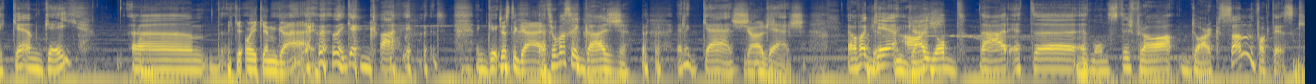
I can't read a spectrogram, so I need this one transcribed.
Ikke en gay. Det- Ikke, og ikke en guy. ikke en guy, eller Just a guy. Jeg tror man sier gage. Eller gage. Gage. gage. Ja, hva GAJ. Det er et, uh, et monster fra Dark Sun, faktisk.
